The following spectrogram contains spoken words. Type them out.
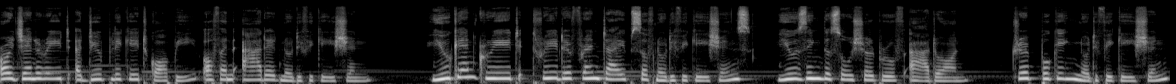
or generate a duplicate copy of an added notification. You can create three different types of notifications using the Social Proof add-on Trip Booking Notification,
